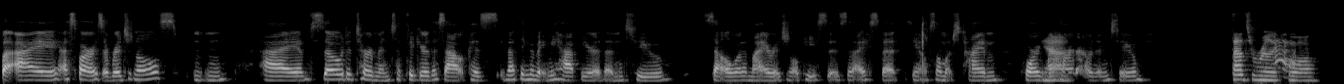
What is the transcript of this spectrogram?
but I, as far as originals, I am so determined to figure this out because nothing would make me happier than to sell one of my original pieces that I spent, you know, so much time pouring yeah. my heart out into. That's really cool.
